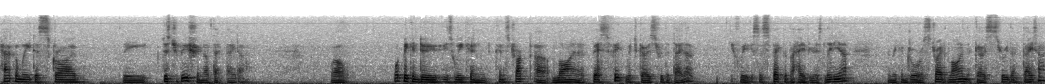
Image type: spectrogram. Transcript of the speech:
how can we describe the distribution of that data? Well, what we can do is we can construct a line of best fit which goes through the data. If we suspect the behavior is linear, then we can draw a straight line that goes through that data.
